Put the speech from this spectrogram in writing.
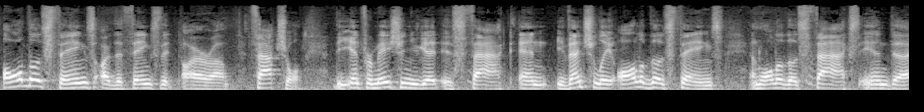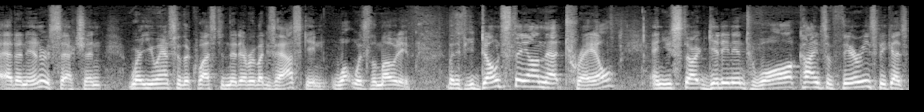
All those things are the things that are uh, factual. The information you get is fact, and eventually all of those things and all of those facts end uh, at an intersection where you answer the question that everybody's asking what was the motive? But if you don't stay on that trail, and you start getting into all kinds of theories, because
